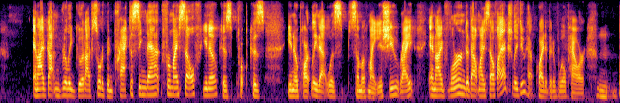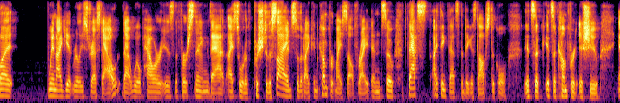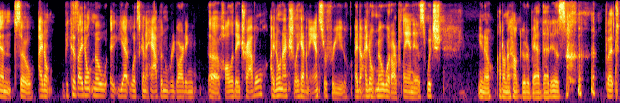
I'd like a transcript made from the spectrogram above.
and I've gotten really good. I've sort of been practicing that for myself, you know, because because you know partly that was some of my issue, right? And I've learned about myself. I actually do have quite a bit of willpower, mm. but when I get really stressed out, that willpower is the first thing that I sort of push to the side so that I can comfort myself, right? And so that's I think that's the biggest obstacle. It's a it's a comfort issue, and so I don't because I don't know yet what's going to happen regarding uh, holiday travel. I don't actually have an answer for you. I don't, I don't know what our plan is, which you know I don't know how good or bad that is, but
